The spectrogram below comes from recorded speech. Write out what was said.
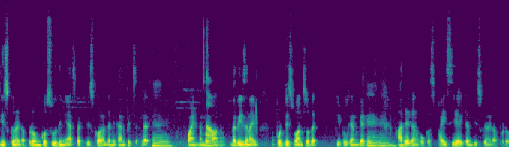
తీసుకునేటప్పుడు ఇంకో సూదింగ్ ఆస్పెక్ట్ తీసుకోవాలంటే మీకు అనిపించట్లేదు. Point number one. The reason I put this one so that people can get it అదే కనుక ఒక స్పైసీ ఐటెం తీసుకునేటప్పుడు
